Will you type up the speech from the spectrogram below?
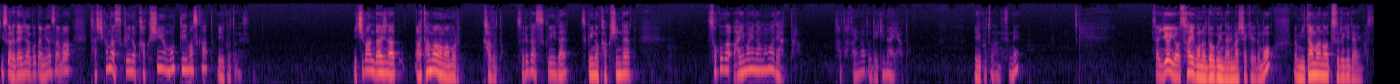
ですから大事なことは皆さんは確かな救いの確信を持っていますかということです。一番大事な頭を守る兜。それが救いだよ。救いの確信だよと。そこが曖昧なままであったら戦いなどできないよということなんですね。さあいよいよ最後の道具になりましたけれども御霊の剣であります。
